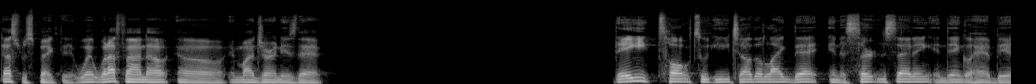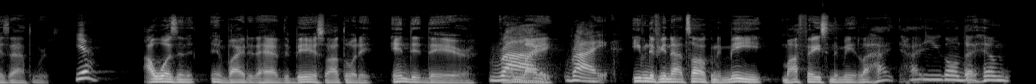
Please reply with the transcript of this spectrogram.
that's respected. What what I found out uh, in my journey is that they talk to each other like that in a certain setting, and then go have beers afterwards. Yeah, I wasn't invited to have the beer, so I thought it ended there. I'm right, like, right. even if you're not talking to me, my face in the meeting, like, how how you gonna let him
